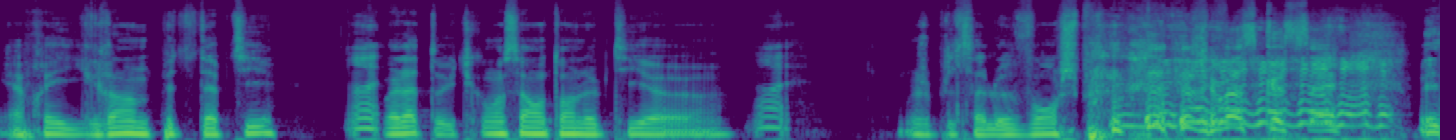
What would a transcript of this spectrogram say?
Et après, il grimpe petit à petit. Ouais. Voilà, tu commences à entendre le petit. euh, Ouais. Moi, j'appelle ça le vent, je sais pas, je sais pas ce que c'est. Mais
